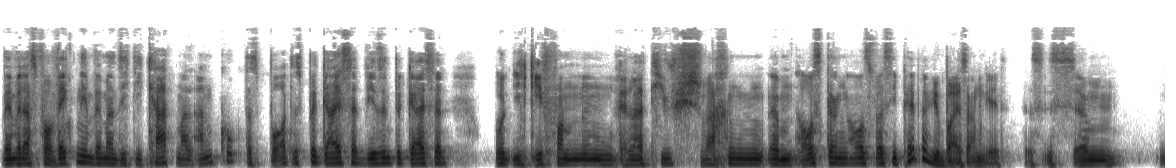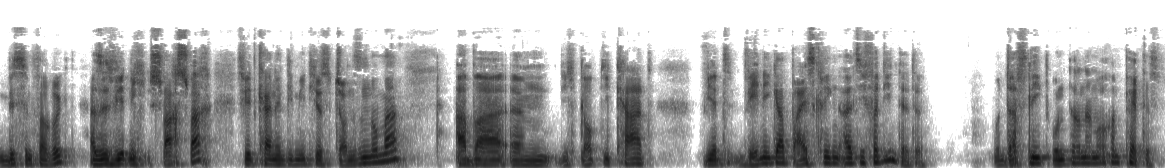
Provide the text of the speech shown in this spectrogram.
wenn wir das vorwegnehmen, wenn man sich die Karte mal anguckt, das Board ist begeistert, wir sind begeistert und ich gehe von einem relativ schwachen ähm, Ausgang aus, was die Pay-per-view-Buys angeht. Das ist ähm, ein bisschen verrückt. Also es wird nicht schwach schwach, es wird keine Demetrius Johnson Nummer, aber ähm, ich glaube, die Card wird weniger Buys kriegen, als sie verdient hätte. Und das liegt unter anderem auch an Pettis.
